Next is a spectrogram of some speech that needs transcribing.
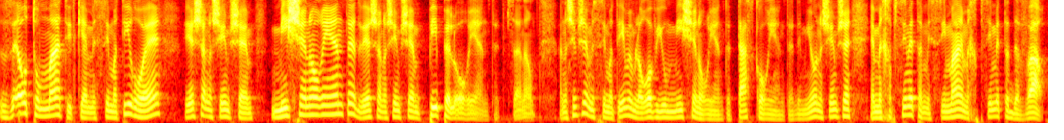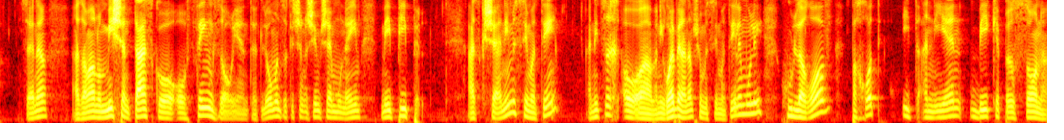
זה אוטומטית, כי המשימתי רואה, יש אנשים שהם mission oriented ויש אנשים שהם people oriented, בסדר? אנשים שהם משימתיים הם לרוב יהיו mission oriented, task oriented, הם יהיו אנשים שהם מחפשים את המשימה, הם מחפשים את הדבר, בסדר? אז אמרנו mission task או, או things oriented, לעומת זאת יש אנשים שהם מונעים מ-people. אז כשאני משימתי, אני צריך, או אני רואה בן אדם שהוא משימתי למולי, הוא לרוב פחות יתעניין בי כפרסונה,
